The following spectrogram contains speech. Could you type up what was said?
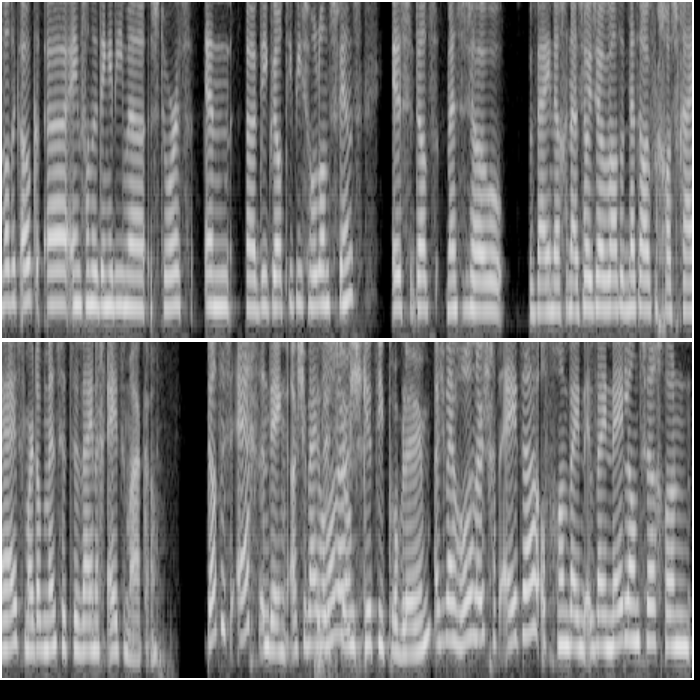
Wat ik ook, eh, een van de dingen die me stoort en eh, die ik wel typisch Hollands vind, is dat mensen zo weinig, nou sowieso, we hadden het net al over gasvrijheid, maar dat mensen te weinig eten maken. Dat is echt een ding. Als je bij Hollanders, zo'n kitty-probleem. als je bij Hollanders gaat eten, of gewoon bij, bij Nederlandse, gewoon,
